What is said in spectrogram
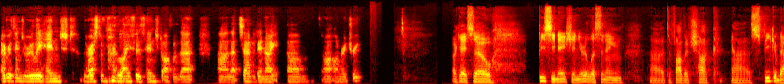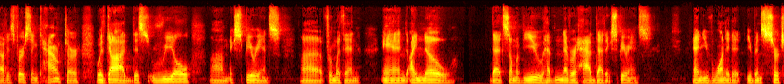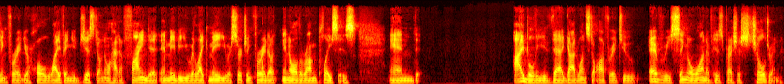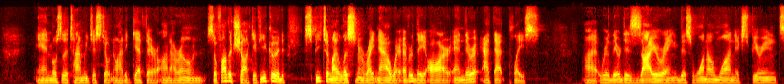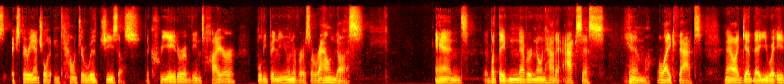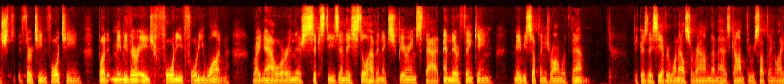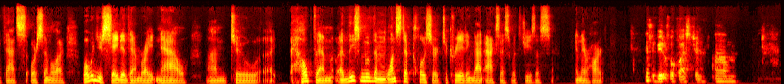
everything's really hinged. The rest of my life is hinged off of that uh, that Saturday night um, uh, on retreat. Okay, so BC Nation, you're listening uh, to Father Chuck uh, speak about his first encounter with God, this real um, experience uh, from within. And I know that some of you have never had that experience. and you've wanted it. You've been searching for it your whole life and you just don't know how to find it. And maybe you were like me, you were searching for it in all the wrong places. And I believe that God wants to offer it to every single one of his precious children. And most of the time, we just don't know how to get there on our own. So, Father Chuck, if you could speak to my listener right now, wherever they are, and they're at that place uh, where they're desiring this one-on-one experience, experiential encounter with Jesus, the creator of the entire bleeping universe around us, and but they've never known how to access Him like that now, I get that you were age 13, 14, but maybe they're age 40, 41 right now or in their 60s and they still haven't experienced that. And they're thinking maybe something's wrong with them because they see everyone else around them has gone through something like that or similar. What would you say to them right now um, to uh, help them, at least move them one step closer to creating that access with Jesus in their heart? It's a beautiful question. Um,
